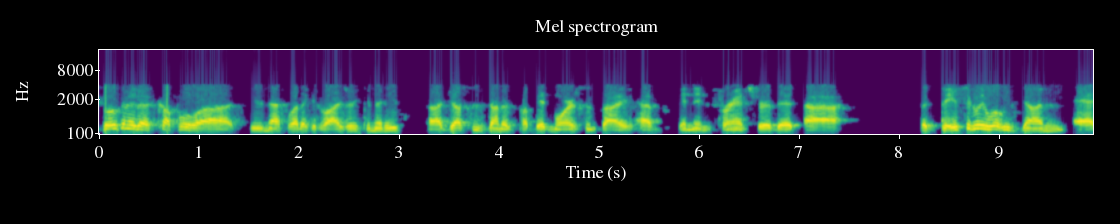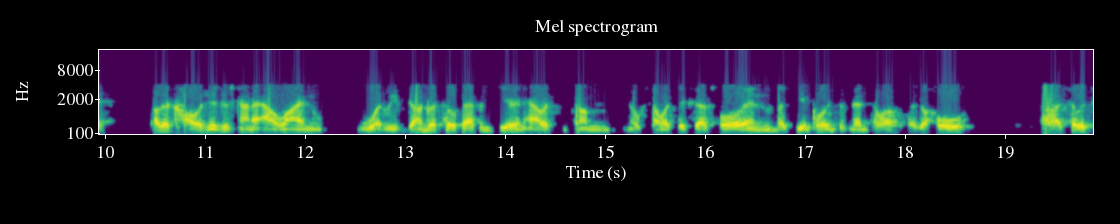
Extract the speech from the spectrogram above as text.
spoken at a couple uh, student athletic advisory committees. Uh, Justin's done a, a, bit more since I have been in France for a bit. Uh, but basically, what we've done at other colleges is kind of outline what we've done with Hope Happens here and how it's become, you know, somewhat successful and like the importance of mental health as a whole uh, so it's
